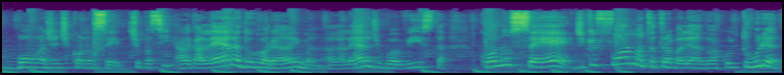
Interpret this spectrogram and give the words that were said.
bom a gente conhecer. Tipo assim, a galera do Roraima, a galera de Boa Vista, conhecer de que forma está trabalhando a cultura,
